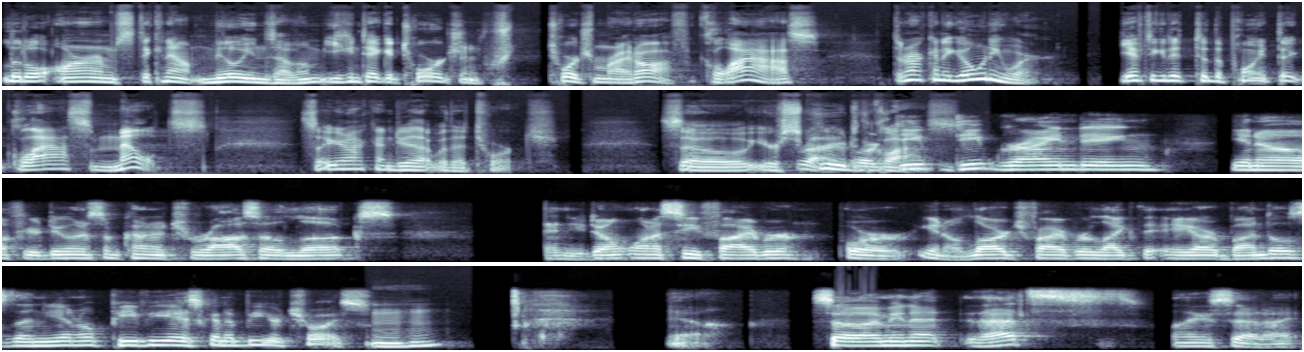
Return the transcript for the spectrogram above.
little arms sticking out, millions of them. You can take a torch and torch them right off. Glass, they're not going to go anywhere. You have to get it to the point that glass melts. So you're not going to do that with a torch. So you're screwed right. or deep deep grinding. You know, if you're doing some kind of terrazzo looks and you don't want to see fiber or you know large fiber like the AR bundles, then you know PVA is going to be your choice. Mm-hmm. Yeah. So I mean that that's like I said, I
